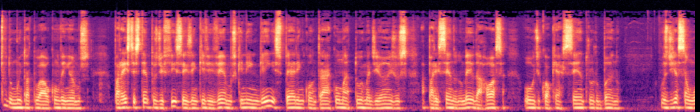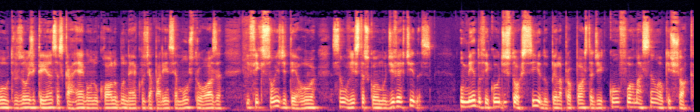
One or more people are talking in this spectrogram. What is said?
Tudo muito atual, convenhamos, para estes tempos difíceis em que vivemos, que ninguém espere encontrar com uma turma de anjos aparecendo no meio da roça ou de qualquer centro urbano. Os dias são outros. Hoje, crianças carregam no colo bonecos de aparência monstruosa e ficções de terror são vistas como divertidas. O medo ficou distorcido pela proposta de conformação ao que choca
